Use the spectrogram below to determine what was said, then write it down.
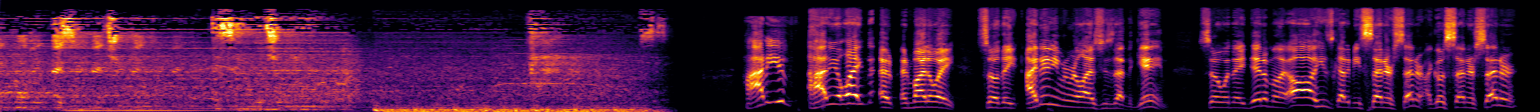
Project, project, they say that you what you How do you how do you like that? And by the way, so they I didn't even realize he's at the game. So when they did, I'm like, oh, he's got to be center center. I go center center.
